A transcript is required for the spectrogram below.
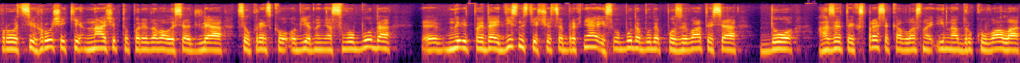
про ці гроші, які начебто передавалися для Всеукраїнського об'єднання Свобода, е, не відповідає дійсності, що це брехня, і Свобода буде позиватися до газети Експрес, яка власне і надрукувала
